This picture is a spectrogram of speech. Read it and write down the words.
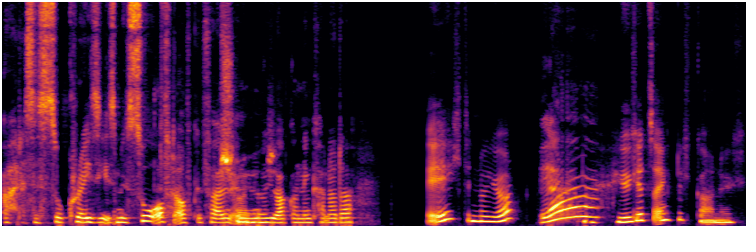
Ah, das ist so crazy, ist mir so oft aufgefallen in New. York und in Kanada. Echt? In New York? Ja, Hier jetzt eigentlich gar nicht.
